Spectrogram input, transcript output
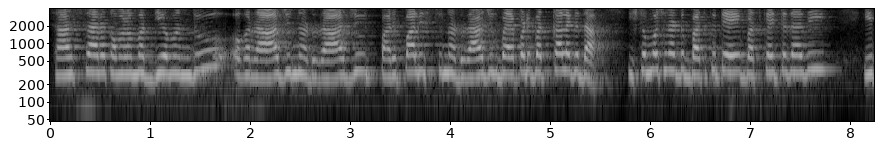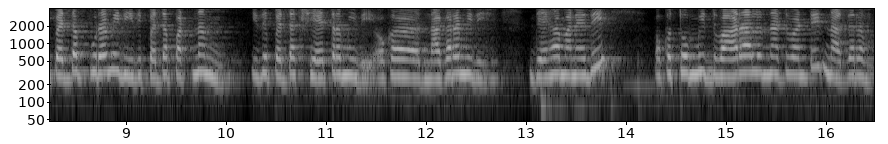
సహస్రాల కమల మధ్య మందు ఒక రాజు ఉన్నాడు. రాజు పరిపాలిస్తున్నాడు. రాజుకు భయపడి బతకాలి కదా. ఇష్టం వచ్చినట్టు బతికితే బతికైతుంది అది. ఈ పెద్ద పురం ఇది. ఇది పెద్ద పట్టణం. ఇది పెద్ద క్షేత్రం ఇది. ఒక నగరం ఇది. దేహం అనేది ఒక తొమ్మిది ద్వారాలు ఉన్నటువంటి నగరం.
